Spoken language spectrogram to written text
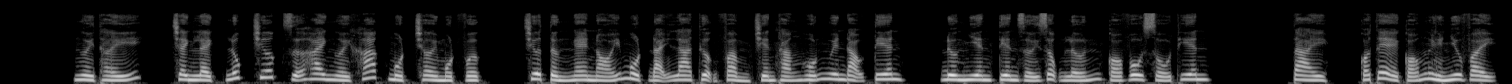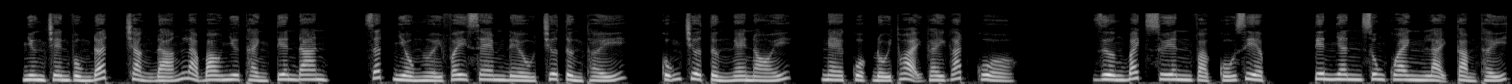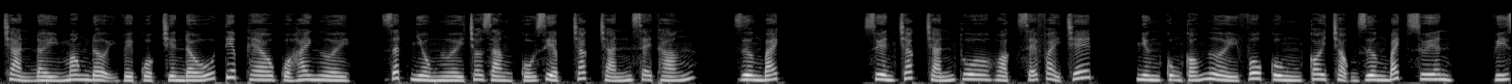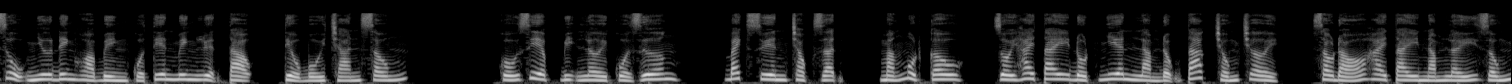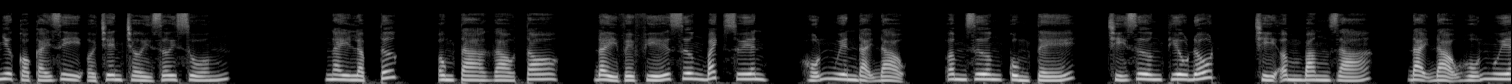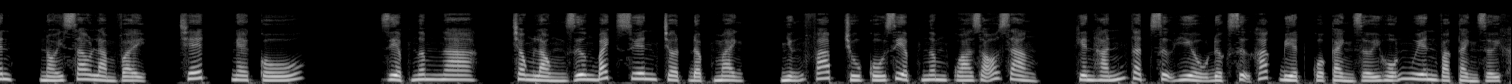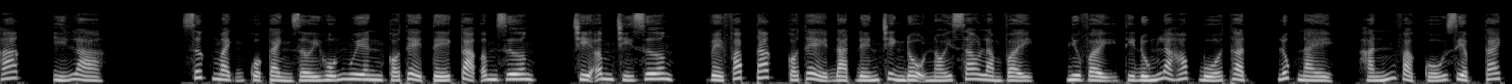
Người thấy, tranh lệch lúc trước giữa hai người khác một trời một vực, chưa từng nghe nói một đại la thượng phẩm chiến thắng hỗn nguyên đạo tiên, đương nhiên tiên giới rộng lớn có vô số thiên. Tài, có thể có người như vậy, nhưng trên vùng đất chẳng đáng là bao nhiêu thành tiên đan, rất nhiều người vây xem đều chưa từng thấy, cũng chưa từng nghe nói, nghe cuộc đối thoại gay gắt của Dương Bách Xuyên và Cố Diệp, tiên nhân xung quanh lại cảm thấy tràn đầy mong đợi về cuộc chiến đấu tiếp theo của hai người, rất nhiều người cho rằng Cố Diệp chắc chắn sẽ thắng, Dương Bách Xuyên chắc chắn thua hoặc sẽ phải chết, nhưng cũng có người vô cùng coi trọng Dương Bách Xuyên, ví dụ như Đinh Hòa Bình của tiên minh luyện tạo, tiểu bối chán sống. Cố Diệp bị lời của Dương Bách Xuyên chọc giận, mắng một câu, rồi hai tay đột nhiên làm động tác chống trời, sau đó hai tay nắm lấy giống như có cái gì ở trên trời rơi xuống. Ngay lập tức, ông ta gào to, đẩy về phía Dương Bách Xuyên, hỗn nguyên đại đạo, âm dương cùng tế, trí dương thiêu đốt, trí âm băng giá, đại đạo hỗn nguyên, nói sao làm vậy, chết, nghe cố. Diệp ngâm nga, trong lòng Dương Bách Xuyên chợt đập mạnh, những pháp chú cố Diệp ngâm quá rõ ràng, khiến hắn thật sự hiểu được sự khác biệt của cảnh giới hỗn nguyên và cảnh giới khác, ý là sức mạnh của cảnh giới hỗn nguyên có thể tế cả âm dương, chỉ âm trí dương, về pháp tắc có thể đạt đến trình độ nói sao làm vậy, như vậy thì đúng là hóc búa thật, lúc này, hắn và cố diệp cách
